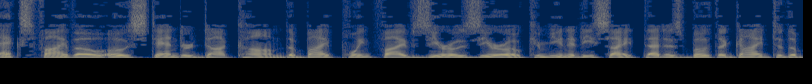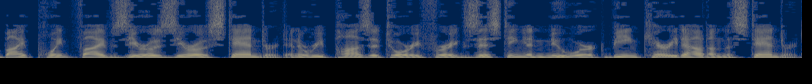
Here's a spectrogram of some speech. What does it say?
X500standard.com The BY .500 community site that is both a guide to the BY .500 standard and a repository for existing and new work being carried out on the standard.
